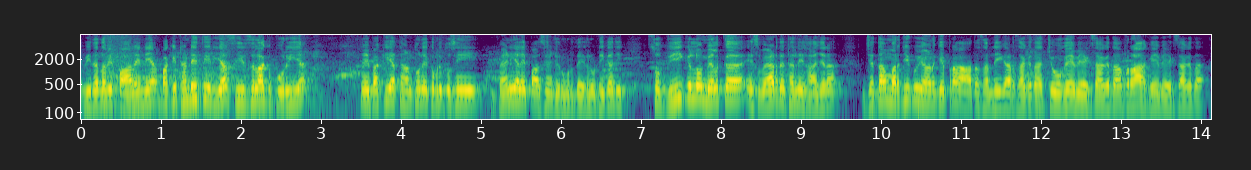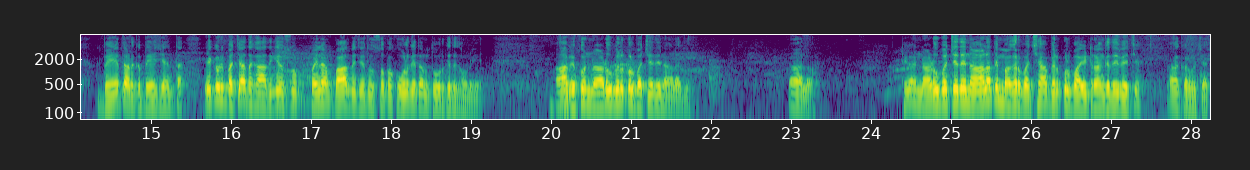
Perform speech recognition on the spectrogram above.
ਵੀਰਾਂ ਦਾ ਵੀ ਪਾ ਲੈਨੇ ਆ ਬਾਕੀ ਠੰਡੀ ਧੀਰੀ ਆ ਸੀਰਸ ਲੱਗ ਪੂਰੀ ਆ। ਤੇ ਬਾਕੀ ਆ ਥਣ ਤੋਂ ਇੱਕ ਵਾਰੀ ਤੁਸੀਂ ਬਹਿਣੀ ਵਾਲੇ ਪਾਸਿਓਂ ਜ਼ਰੂਰ ਦੇਖ ਲਓ ਠੀਕ ਆ ਜੀ? ਸੋ 20 ਕਿਲੋ ਮਿਲਕ ਇਸ ਵੈੜ ਦੇ ਥੱਲੇ ਹਾਜ਼ਰ ਆ। ਜਿੱਦਾਂ ਮਰਜ਼ੀ ਕੋਈ ਆਣ ਕੇ ਭਰਾ ਤਸੱਲੀ ਕਰ ਸਕਦਾ ਚੋਗੇ ਵੇਖ ਸਕਦਾ ਭਰਾ ਕੇ ਵੇਖ ਸਕਦਾ ਬੇਧੜਕ ਬੇਜੰਤ। ਇੱਕ ਵਾਰੀ ਬੱਚਾ ਦਿਖਾ ਦਈਏ ਉਸ ਤੋਂ ਪਹਿਲਾਂ ਬਾਅਦ ਵਿੱਚ ਦੋਸਤੋ ਆਪਾਂ ਖੋਲ ਕੇ ਤੁਹਾਨੂੰ ਤੋੜ ਕੇ ਦਿਖਾਉਣੇ ਆ। ਆਹ ਵੇਖੋ ਨਾੜੂ ਬਿਲਕੁਲ ਬੱਚੇ ਦੇ ਨਾਲ ਆ ਜੀ। ਆ ਲਓ। ਠੀਕ ਆ ਨਾੜੂ ਬੱਚੇ ਦੇ ਨਾਲ ਆ ਤੇ ਮਗਰ ਬੱਚਾ ਬਿਲਕੁਲ ਵਾਈਟ ਰੰਗ ਦੇ ਵਿੱਚ। ਆ ਕਰੋ ਚੈੱਕ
